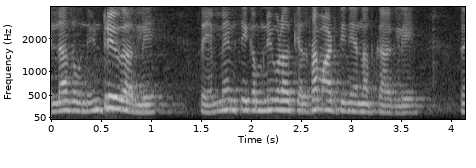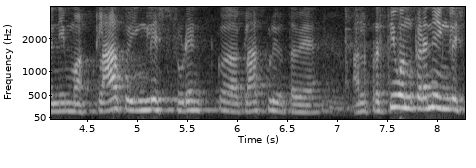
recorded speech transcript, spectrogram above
ಎಲ್ಲಾದರೂ ಒಂದು ಇಂಟರ್ವ್ಯೂಗಾಗಲಿ ಸೊ ಎಂ ಎನ್ ಸಿ ಕಂಪ್ನಿಗಳಾಗ ಕೆಲಸ ಮಾಡ್ತೀನಿ ಅನ್ನೋದಕ್ಕಾಗಲಿ ಸೊ ನಿಮ್ಮ ಕ್ಲಾಸು ಇಂಗ್ಲೀಷ್ ಸ್ಟೂಡೆಂಟ್ ಕ್ಲಾಸ್ಗಳು ಇರ್ತವೆ. ಅಲ್ಲಿ ಪ್ರತಿಯೊಂದು ಕಡೆನೂ ಇಂಗ್ಲೀಷ್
